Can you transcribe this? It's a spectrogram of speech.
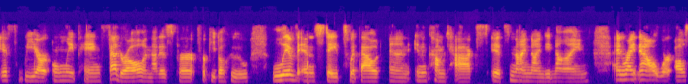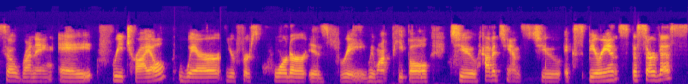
If we are only paying federal, and that is for, for people who live in states without an income tax, it's $9.99. And right now, we're also running a free trial where your first quarter is free. We want people to have a chance to experience the service,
